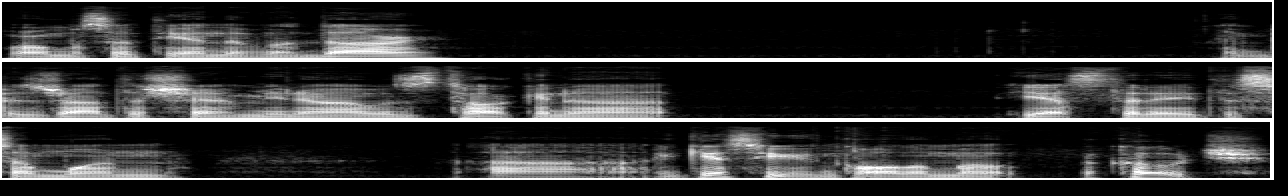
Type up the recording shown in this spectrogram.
We're almost at the end of Adar. And Bezrat Hashem, you know, I was talking to yesterday to someone, uh, I guess you can call him a, a, coach,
